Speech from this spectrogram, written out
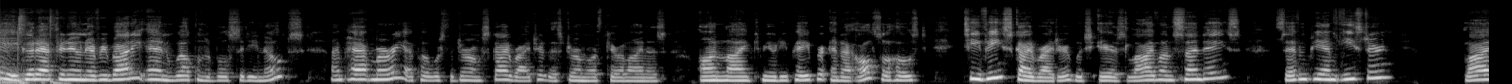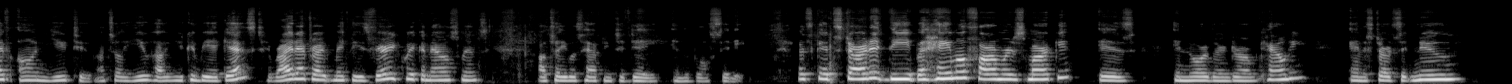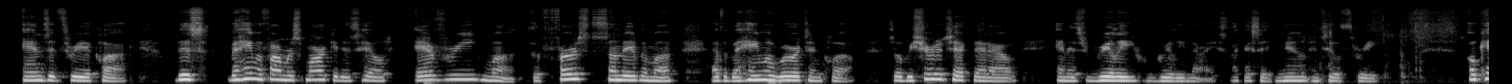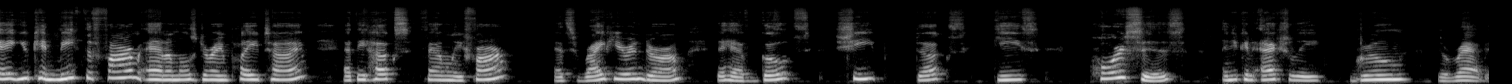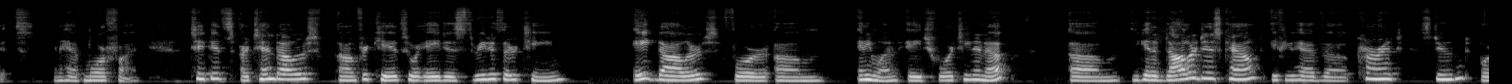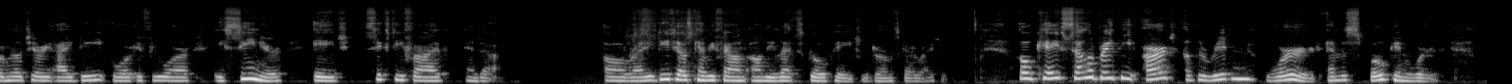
Hey, good afternoon, everybody, and welcome to Bull City Notes. I'm Pat Murray. I publish the Durham Skywriter, that's Durham, North Carolina's online community paper, and I also host TV Skywriter, which airs live on Sundays, 7 p.m. Eastern, live on YouTube. I'll tell you how you can be a guest. Right after I make these very quick announcements, I'll tell you what's happening today in the Bull City. Let's get started. The Bahama Farmers Market is in northern Durham County, and it starts at noon, ends at 3 o'clock. This Bahama Farmers Market is held every month, the first Sunday of the month at the Bahama Ruritan Club. So be sure to check that out. And it's really, really nice. Like I said, noon until 3. Okay, you can meet the farm animals during playtime at the Hucks Family Farm. That's right here in Durham. They have goats, sheep, ducks, geese, horses, and you can actually groom the rabbits and have more fun. Tickets are $10 um, for kids who are ages 3 to 13, $8 for um, anyone age 14 and up. Um, you get a dollar discount if you have a current student or military ID, or if you are a senior age 65 and up. All righty, details can be found on the Let's Go page of the Durham Skywriter. Okay, celebrate the art of the written word and the spoken word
